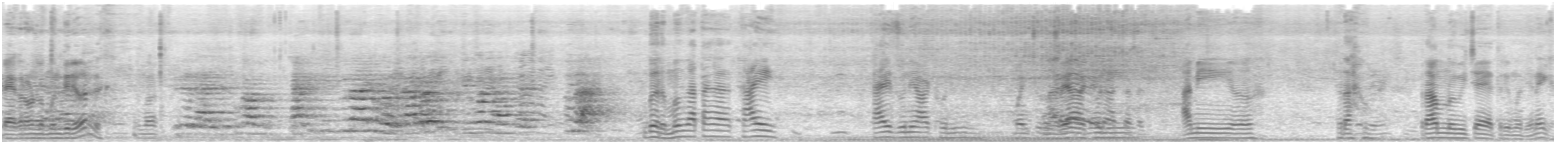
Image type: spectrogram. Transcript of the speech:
बॅकग्राऊंडला मंदिर आहे बरं का? मग. बरं मग आता काय काय जुन्या आठवणी? नव्या आठवणी आम्ही राम रामनवमीच्या यात्रेमध्ये नाही का?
